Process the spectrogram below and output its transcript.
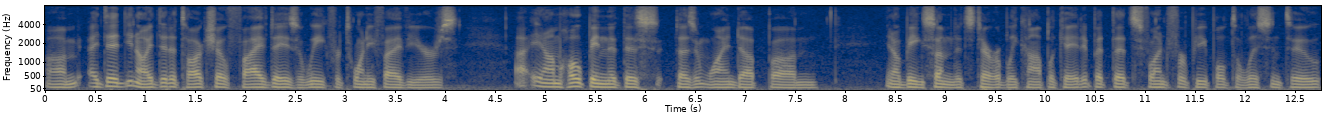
Um, I did, you know, I did a talk show five days a week for 25 years. Uh, you know, I'm hoping that this doesn't wind up, um, you know, being something that's terribly complicated, but that's fun for people to listen to.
